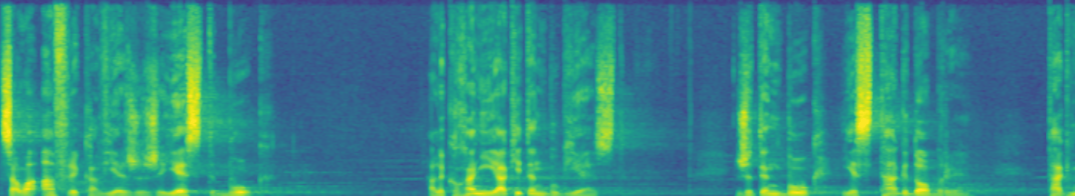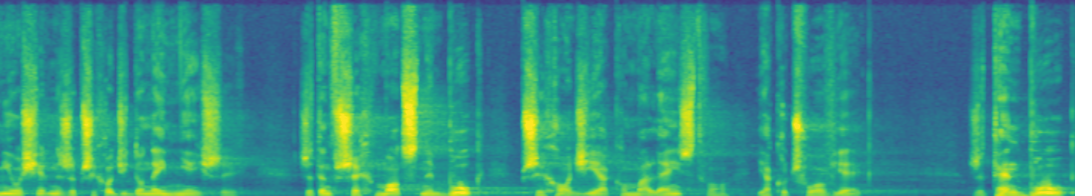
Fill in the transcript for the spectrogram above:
Cała Afryka wierzy, że jest Bóg. Ale kochani, jaki ten Bóg jest? Że ten Bóg jest tak dobry, tak miłosierny, że przychodzi do najmniejszych, że ten wszechmocny Bóg przychodzi jako maleństwo, jako człowiek, że ten Bóg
